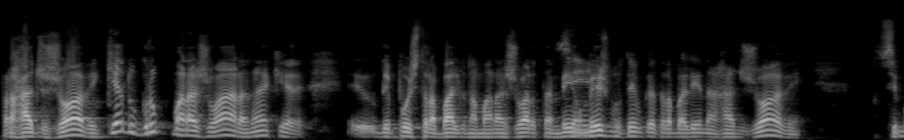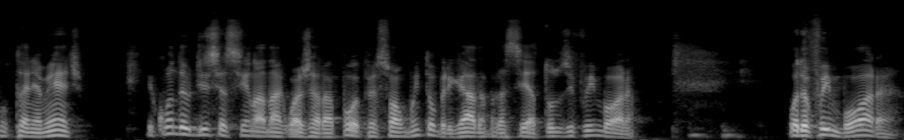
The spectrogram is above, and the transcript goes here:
para a Rádio Jovem, que é do Grupo Marajoara, né? Que é, eu depois trabalho na Marajoara também, Sim. ao mesmo tempo que eu trabalhei na Rádio Jovem, simultaneamente. E quando eu disse assim lá na Guajará, pô, pessoal, muito obrigado, abracei a todos e fui embora. Quando eu fui embora,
